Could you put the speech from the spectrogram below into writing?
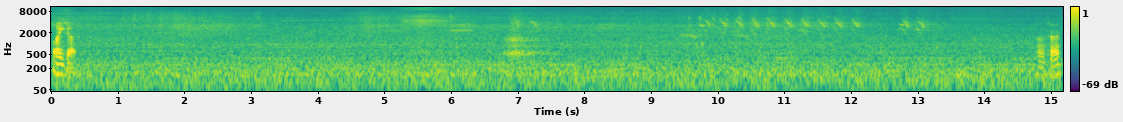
Oh Oiga. Okay.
